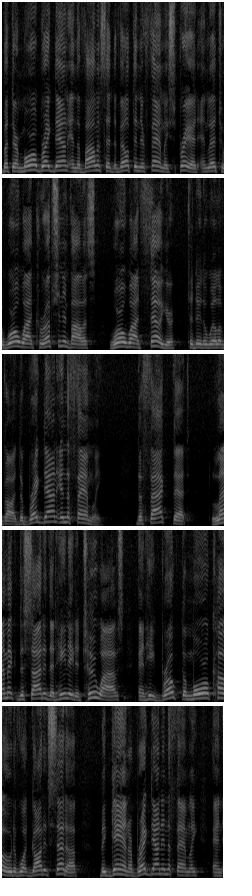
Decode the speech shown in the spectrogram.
but their moral breakdown and the violence that developed in their family spread and led to worldwide corruption and violence, worldwide failure to do the will of God. The breakdown in the family, the fact that Lamech decided that he needed two wives and he broke the moral code of what God had set up, began a breakdown in the family, and,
